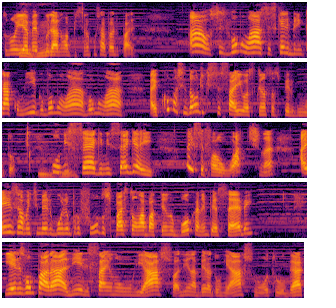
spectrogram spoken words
Tu não ia uhum. mergulhar numa piscina com chapéu de palha. Ah, vocês vamos lá, vocês querem brincar comigo? Vamos lá, vamos lá. Aí, como assim? De onde que você saiu? As crianças perguntam. Uhum. Pô, me segue, me segue aí. Aí você fala, what, né? Aí eles realmente mergulham pro fundo, os pais estão lá batendo boca, nem percebem. E eles vão parar ali, eles saem num riacho, ali na beira de um riacho, num outro lugar,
